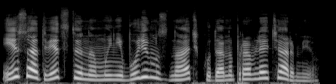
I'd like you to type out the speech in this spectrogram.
и, соответственно, мы не будем знать, куда направлять армию.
